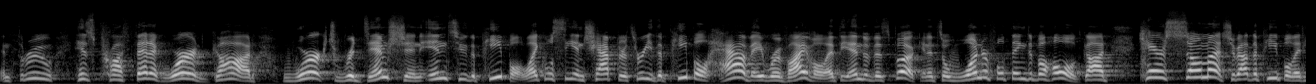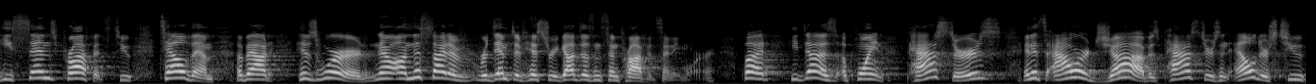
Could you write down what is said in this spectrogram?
And through his prophetic word, God worked redemption into the people. Like we'll see in chapter 3, the people have a revival at the end of this book, and it's a wonderful thing to behold. God cares so much about the people that he sends prophets to tell them about his word. Now, on this side of redemptive history, God doesn't send prophets anymore. But he does appoint pastors, and it's our job as pastors and elders to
